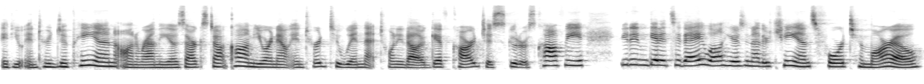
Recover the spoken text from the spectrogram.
If you enter Japan on aroundtheozarks.com, you are now entered to win that $20 gift card to Scooter's Coffee. If you didn't get it today, well, here's another chance for tomorrow.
